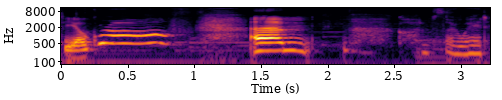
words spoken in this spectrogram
Geograaf. Um, God, I'm so weird.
